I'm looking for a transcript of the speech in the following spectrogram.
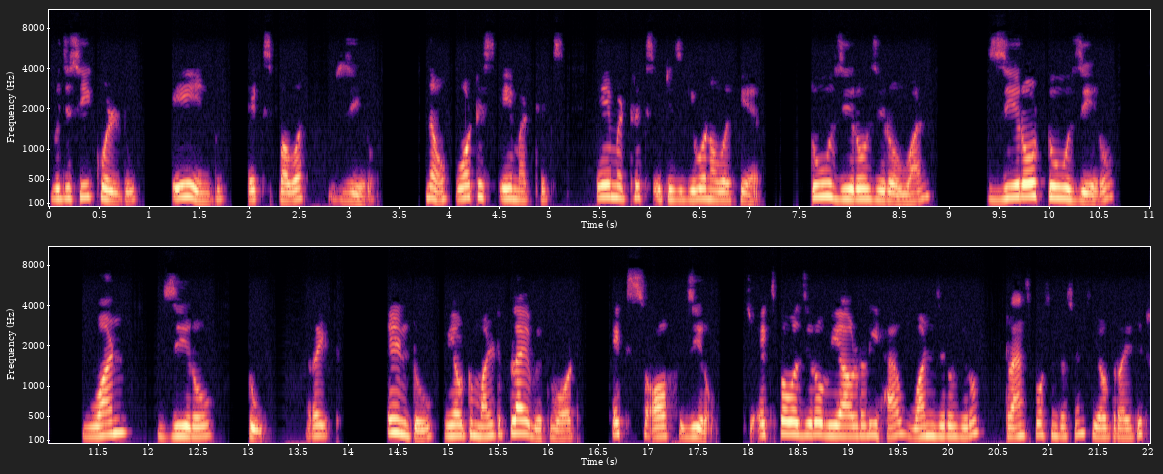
which is equal to a into x power 0. Now what is A matrix? A matrix it is given over here. 2001 020 102 right? Into we have to multiply with what? X of 0 so x power 0 we already have 100 transpose in the sense we have to write it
